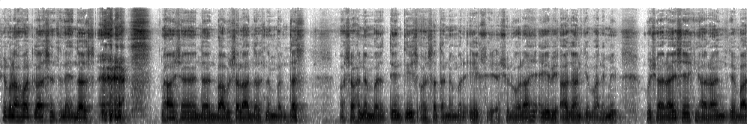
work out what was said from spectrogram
فق الحوت کا سلسلہ درس باب صلاح درس نمبر دس اور صفحہ نمبر تینتیس اور ستر نمبر ایک سے شروع ہو رہا ہے۔ یہ بھی اذان کے بارے میں کچھ رائے سے کہ اذان کے بعد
